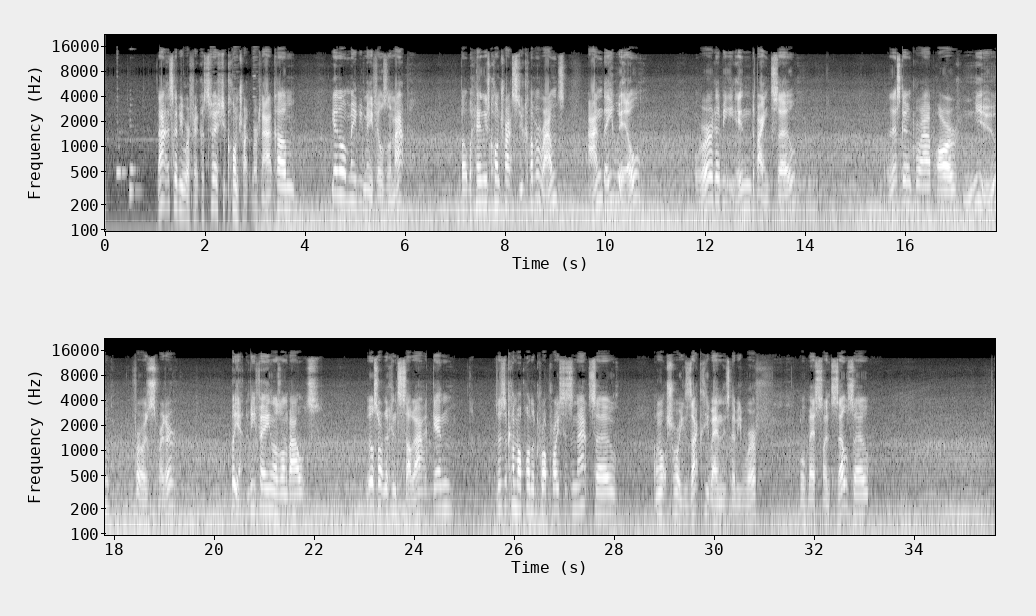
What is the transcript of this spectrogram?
That is going to be worth it, because especially contract work now, come... You know, maybe Mayfield's on the map. But when these contracts do come around, and they will, we're going to be in the bank, so... Let's go and grab our new fertilizer spreader. But yeah, the methane I was on about, we'll start looking to sell that again. Does it come up on the crop prices and that, so I'm not sure exactly when it's going to be worth or best time to sell, so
